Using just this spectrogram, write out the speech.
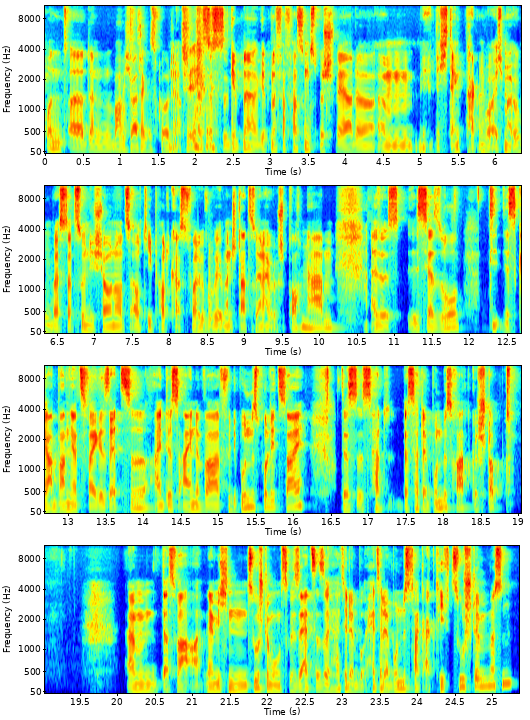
und äh, dann habe ich weiter gescrollt. Ja, also es gibt eine, gibt eine Verfassungsbeschwerde. Ähm, ich denke, packen wir euch mal irgendwas dazu in die Shownotes, auch die Podcast-Folge, wo wir über den Staatstrojaner gesprochen haben. Also es ist ja so, die, es gab, waren ja zwei Gesetze. Das eine war für die Bundespolizei. Das ist, hat, das hat der Bundesrat gestoppt. Ähm, das war nämlich ein Zustimmungsgesetz. Also hätte der, hätte der Bundestag aktiv zustimmen müssen.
